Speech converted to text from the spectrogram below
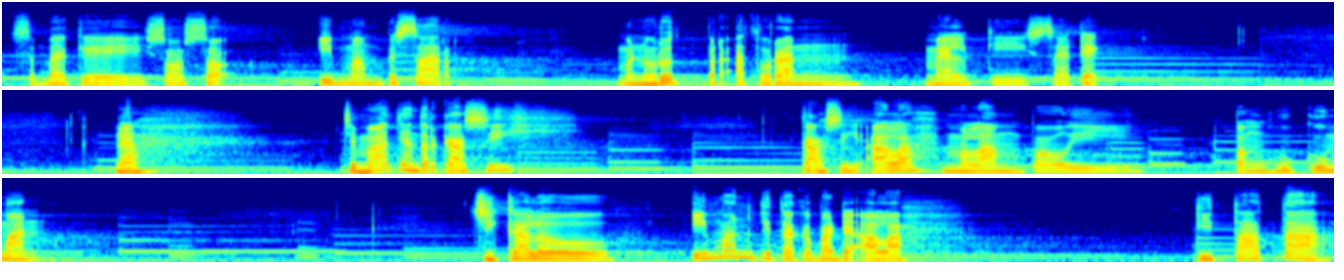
sebagai sosok imam besar menurut peraturan Melki Sedek. Nah, jemaat yang terkasih, kasih Allah melampaui penghukuman. Jikalau iman kita kepada Allah ditata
